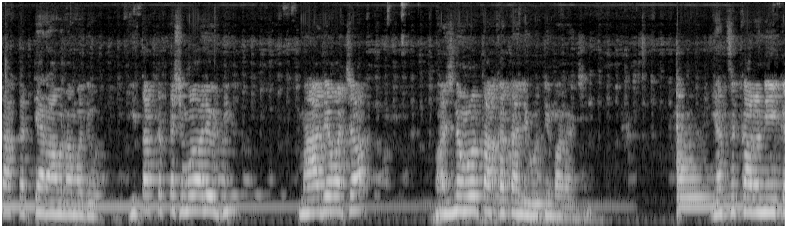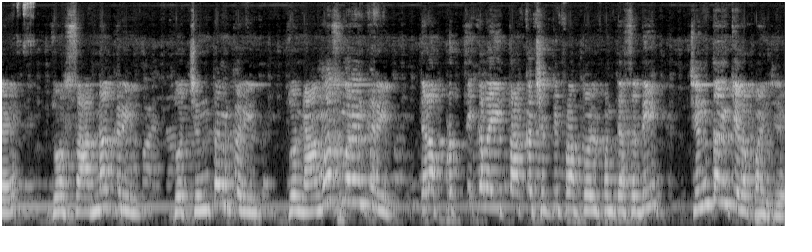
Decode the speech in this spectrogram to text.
ताकद त्या रावणामध्ये होती. ही ताकद कशामुळे आली होती? महादेवाच्या भजनामुळे ताकद आली होती महाराजी. याचं कारण एक आहे जो साधना करील जो चिंतन करील जो नामस्मरण करील त्याला प्रत्येकाला ही ताकद शक्ती प्राप्त होईल पण त्यासाठी चिंतन केलं पाहिजे.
